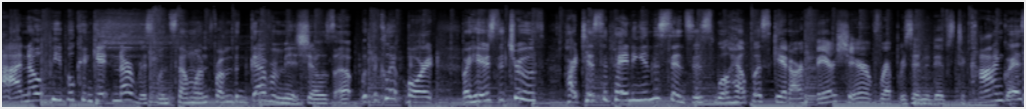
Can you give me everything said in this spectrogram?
I know people can get nervous when someone from the government shows up with the clipboard, but here's the truth participating in the census will help us get our fair share of representatives to Congress.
